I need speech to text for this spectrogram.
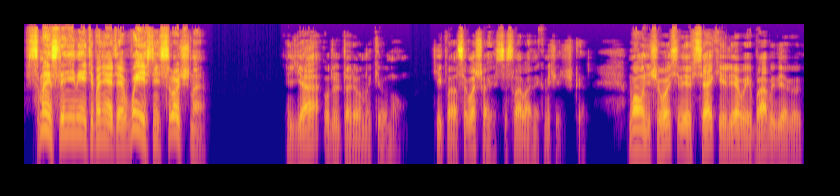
«В смысле не имеете понятия? Выяснить срочно!» Я удовлетворенно кивнул, типа соглашаясь со словами кмечечка. Мол, ничего себе, всякие левые бабы бегают.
